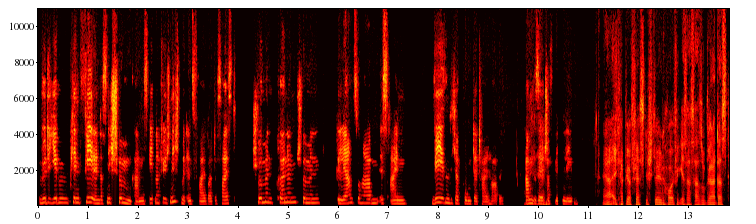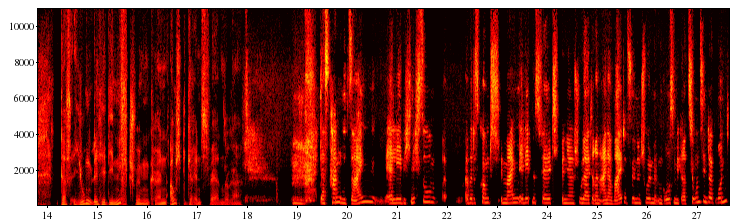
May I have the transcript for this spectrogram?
würde jedem Kind fehlen, das nicht schwimmen kann. Das geht natürlich nicht mit ins Freibad. Das heißt, schwimmen können, schwimmen gelernt zu haben, ist ein wesentlicher Punkt der Teilhabe okay. am gesellschaftlichen Leben. Ja, ich habe ja festgestellt, häufig ist das ja sogar, dass, dass Jugendliche, die nicht schwimmen können, ausgegrenzt werden sogar. Das kann gut sein, erlebe ich nicht so. Aber das kommt in meinem Erlebnisfeld. Ich bin ja Schulleiterin einer weiterführenden Schule mit einem großen Migrationshintergrund.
